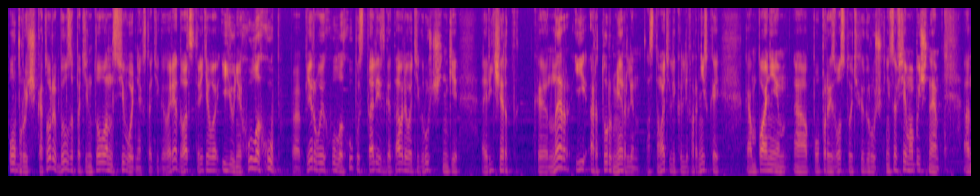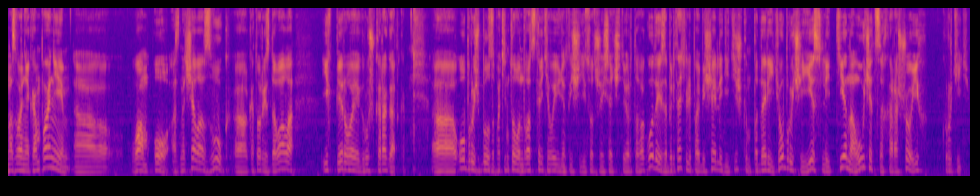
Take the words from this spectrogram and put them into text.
обруч, который был запатентован сегодня, кстати говоря, 23 июня. Хула-хуп. Первые хула-хупы стали изготавливать игрушечники Ричард Нер и Артур Мерлин, основатели калифорнийской компании а, по производству этих игрушек. Не совсем обычное а, название компании WAM-O означало звук, который издавала их первая игрушка-рогатка. Обруч был запатентован 23 июня 1964 года. Изобретатели пообещали детишкам подарить обручи, если те научатся хорошо их крутить.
